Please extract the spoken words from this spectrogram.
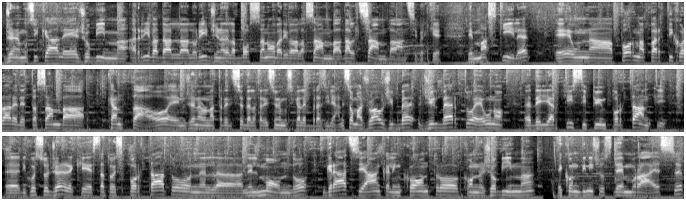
genere musicale è Jobim arriva dall'origine della bossa nova arriva dalla samba dal samba anzi perché è maschile è una forma particolare detta samba cantao è in genere una tradizione della tradizione musicale brasiliana. Insomma, Gilbe- Gilberto è uno eh, degli artisti più importanti eh, di questo genere che è stato esportato nel, nel mondo grazie anche all'incontro con Jobim e con Vinicius de Moraes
